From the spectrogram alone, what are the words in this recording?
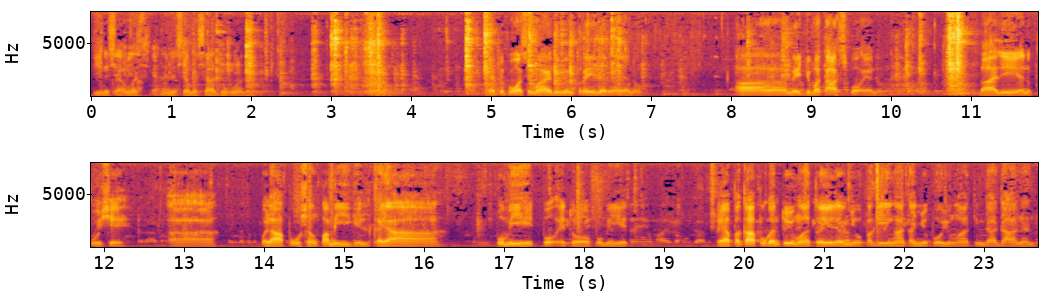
Di na siya, mas, di na siya masyadong ano. Ito po kasi mga idol yung trailer. Ayan o. Ah, medyo mataas po. Ayan o. Bali, ano po siya eh. Ah, wala po siyang pamigil. Kaya pumihit po. Ito, pumihit. Kaya pagka po ganito yung mga trailer nyo, pag-iingatan nyo po yung ating dadaanan.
